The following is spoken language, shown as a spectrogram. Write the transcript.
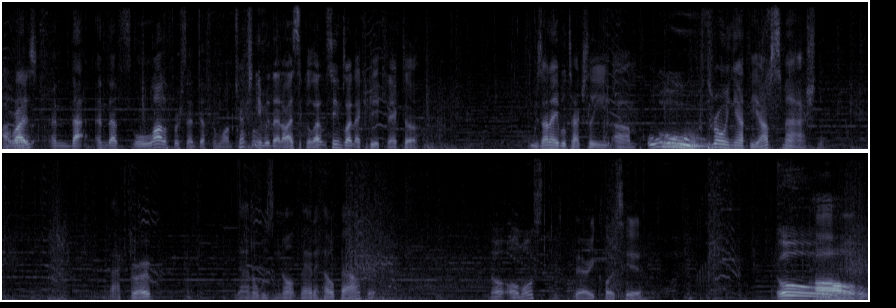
Alright, and that and that's a lot of percent just from one. Catching combo. him with that icicle, that seems like that could be a connector. He was unable to actually. Um, ooh, Ooh. throwing out the up smash. Back throw. Nana was not there to help out, but No, almost. he's very close here. Oh, Oh,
